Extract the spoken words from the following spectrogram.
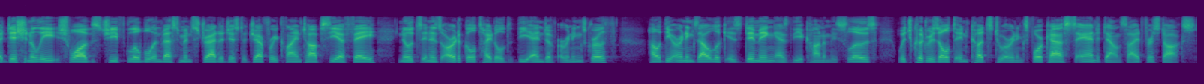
Additionally, Schwab's chief global investment strategist Jeffrey Kleintop, CFA, notes in his article titled The End of Earnings Growth how the earnings outlook is dimming as the economy slows, which could result in cuts to earnings forecasts and downside for stocks.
